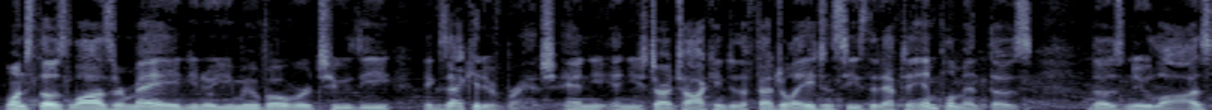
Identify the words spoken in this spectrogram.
once those laws are made, you know, you move over to the executive branch and, and you start talking to the federal agencies that have to implement those those new laws.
